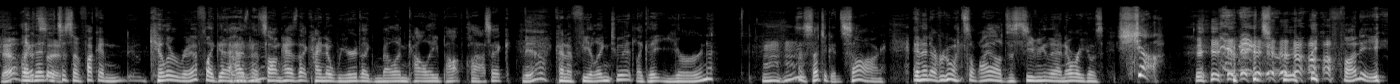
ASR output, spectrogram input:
No. like that's that, a- it's just a fucking killer riff. Like that has that mm-hmm. song has that kind of weird, like melancholy pop classic, Yeah. kind of feeling to it, like that yearn. Mm-hmm. That's such a good song. And then every once in a while, just seemingly I know where he goes, "Sha!" it's really funny.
